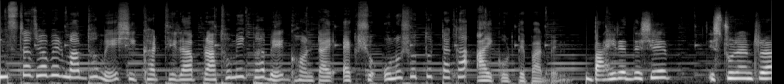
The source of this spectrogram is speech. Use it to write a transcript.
ইনস্টাজবের মাধ্যমে শিক্ষার্থীরা প্রাথমিকভাবে ঘন্টায় একশো উনসত্তর টাকা আয় করতে পারবেন। বাহিরের দেশে স্টুডেন্টরা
